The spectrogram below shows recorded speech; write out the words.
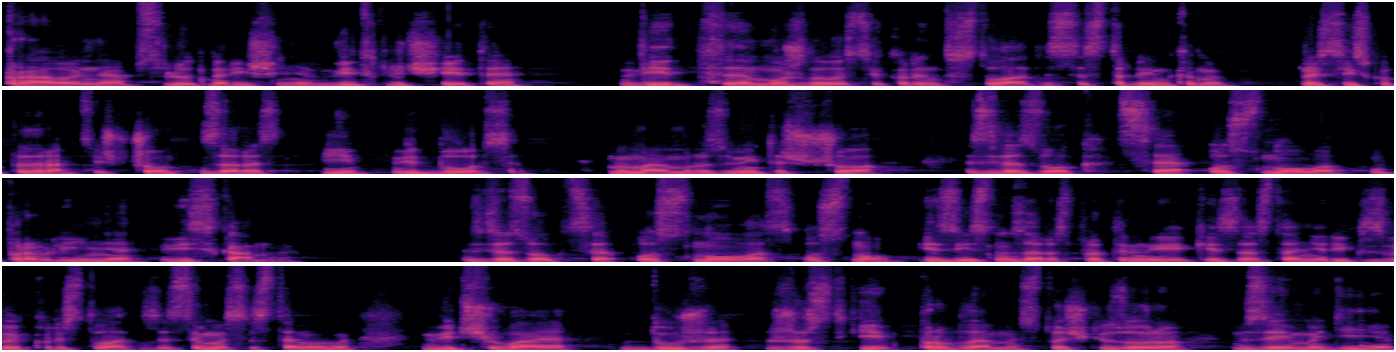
правильне абсолютно рішення відключити від е, можливості користуватися стрілінками Російської Федерації, що зараз і відбулося. Ми маємо розуміти, що зв'язок це основа управління військами. Зв'язок це основа з основ. І звісно, зараз противник, який за останній рік звик користуватися цими системами, відчуває дуже жорсткі проблеми з точки зору взаємодії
